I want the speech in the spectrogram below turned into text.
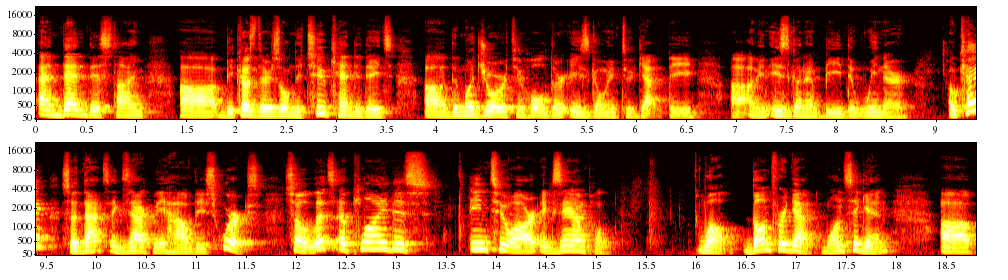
and then this time, uh, because there's only two candidates, uh, the majority holder is going to get the, uh, I mean, is going to be the winner. Okay, so that's exactly how this works. So let's apply this into our example. Well, don't forget, once again, uh,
